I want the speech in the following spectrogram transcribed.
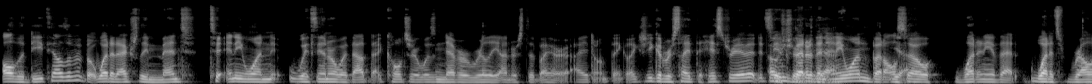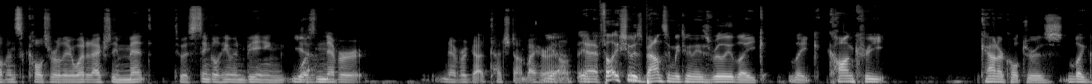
all the details of it, but what it actually meant to anyone within or without that culture was never really understood by her. I don't think. Like she could recite the history of it. It Oh, seems sure, better than yeah. anyone, but also what any of that, what its relevance culturally, or what it actually meant to a single human being, was never, never got touched on by her. I Yeah. don't think. Yeah, I felt like she was bouncing between these really like like concrete countercultures, like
